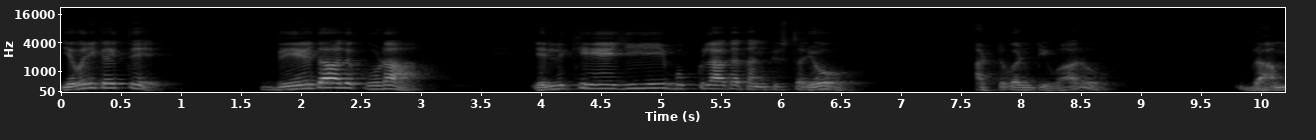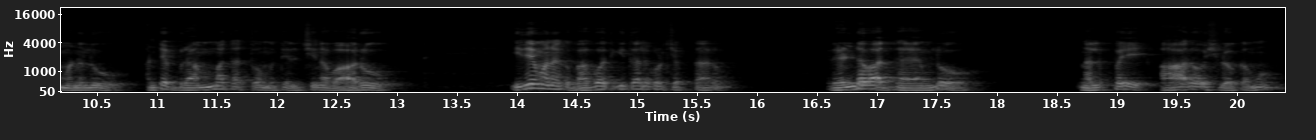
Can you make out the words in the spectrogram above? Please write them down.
ఎవరికైతే వేదాలు కూడా ఎల్కేజీ బుక్ లాగా కనిపిస్తాయో అటువంటి వారు బ్రాహ్మణులు అంటే బ్రహ్మతత్వము తెలిసిన వారు. ఇదే మనకు భగవద్గీతలో కూడా చెప్తారు. రెండవ అధ్యాయంలో నలభై ఆరో శ్లోకము.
